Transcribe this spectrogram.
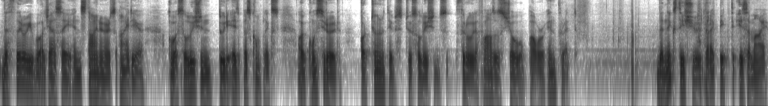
the theory of Ajase and Steiner's idea of a solution to the Oedipus complex are considered alternatives to solutions through the father's show of power and threat. The next issue that I picked is Amae.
